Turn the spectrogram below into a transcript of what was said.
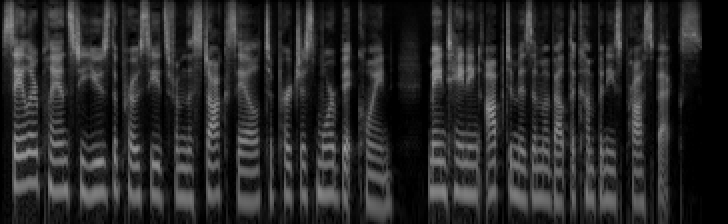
Saylor plans to use the proceeds from the stock sale to purchase more Bitcoin, maintaining optimism about the company's prospects.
